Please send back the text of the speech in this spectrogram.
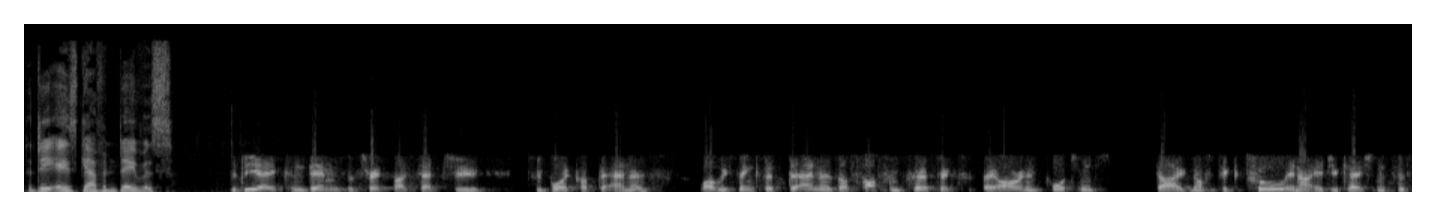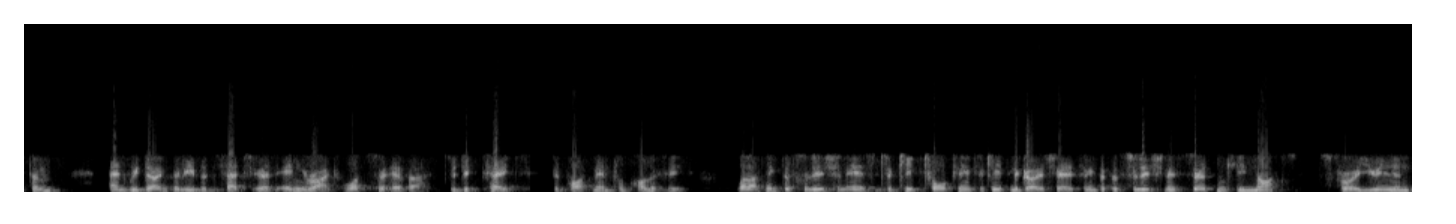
The DA's Gavin Davis. The DA condemns the threat by SADTU to boycott the ANAs. While we think that the ANAs are far from perfect, they are an important diagnostic tool in our education system, and we don't believe that SADTU has any right whatsoever to dictate departmental policy. Well, I think the solution is to keep talking, to keep negotiating, but the solution is certainly not for a union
